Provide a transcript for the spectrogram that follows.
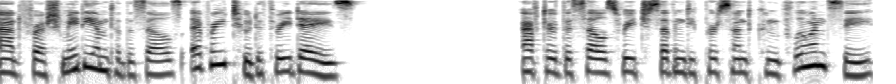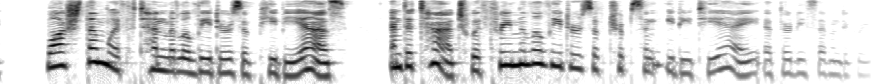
Add fresh medium to the cells every 2 to 3 days. After the cells reach 70% confluency, wash them with 10 milliliters of PBS and detach with 3 milliliters of trypsin EDTA at 37 degrees.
